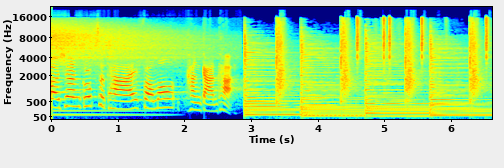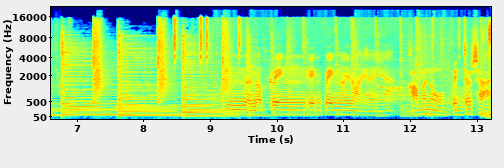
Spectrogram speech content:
ขอเชิญกรุ๊ปสุดท้าย formal ทางการค่ะ อืมเหมือนแบบเกรงเกรงเกรงหน่อยๆอะไรเงี้ยความมโนเป็นเจ้าชาย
